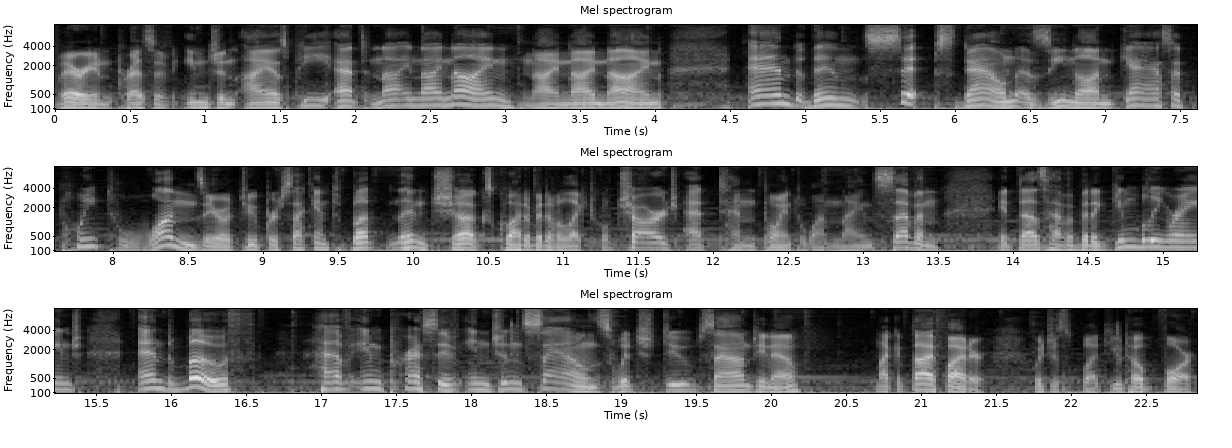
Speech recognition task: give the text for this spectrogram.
very impressive engine ISP at 999,999, and then sips down xenon gas at 0.102 per second, but then chugs quite a bit of electrical charge at 10.197. It does have a bit of gimbling range, and both have impressive engine sounds, which do sound, you know, like a TIE fighter, which is what you'd hope for.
